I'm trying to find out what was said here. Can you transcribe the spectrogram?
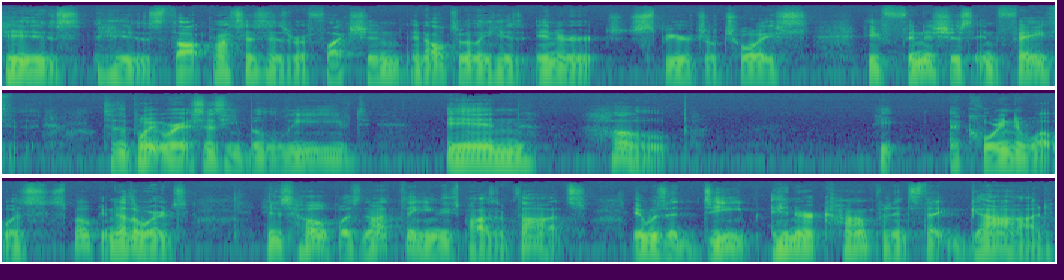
his his thought process, his reflection, and ultimately his inner spiritual choice. He finishes in faith to the point where it says he believed in hope. He according to what was spoken. In other words, his hope was not thinking these positive thoughts. It was a deep inner confidence that God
